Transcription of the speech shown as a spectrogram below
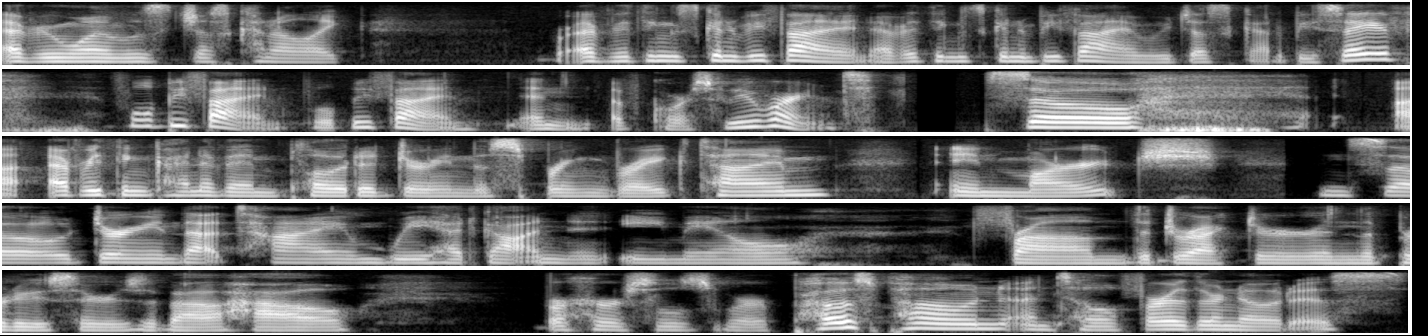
everyone was just kind of like, everything's going to be fine. Everything's going to be fine. We just got to be safe. We'll be fine. We'll be fine. And of course, we weren't. So uh, everything kind of imploded during the spring break time in March. And so during that time, we had gotten an email from the director and the producers about how rehearsals were postponed until further notice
